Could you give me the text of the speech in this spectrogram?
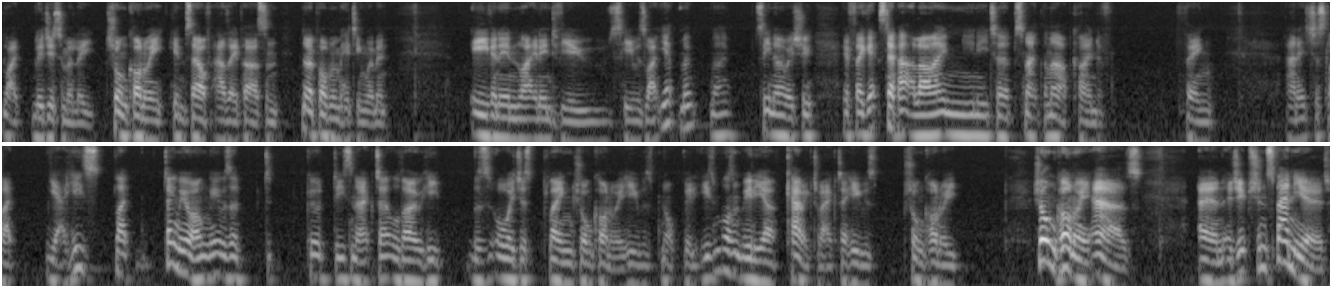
Like, legitimately. Sean Connery himself, as a person, no problem hitting women. Even in, like, in interviews, he was like, yep, no, no, see no issue. If they get step out of line, you need to smack them up, kind of thing. And it's just like, yeah, he's like, don't get me wrong, he was a d- good, decent actor, although he was always just playing Sean Connery. He was not really, he wasn't really a character actor. He was Sean Connery, Sean Connery as an Egyptian Spaniard,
